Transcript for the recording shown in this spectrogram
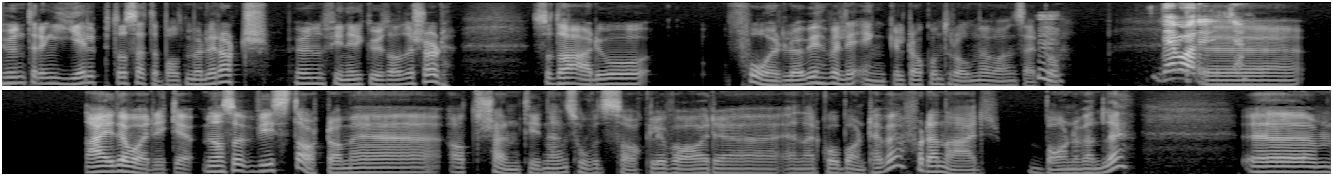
hun trenger hjelp til å sette på alt mulig rart. Hun finner ikke ut av det sjøl. Så da er det jo foreløpig veldig enkelt å ha kontroll med hva hun ser på. Mm. Det varer ikke. Eh, nei, det var det ikke. Men altså, vi starta med at skjermtiden hennes hovedsakelig var eh, NRK barne-TV, for den er barnevennlig. Eh,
